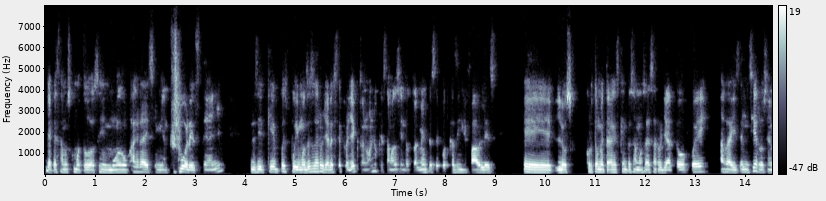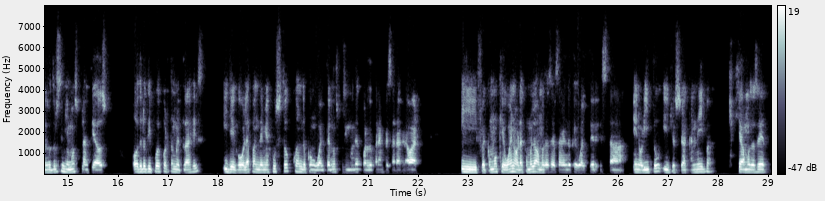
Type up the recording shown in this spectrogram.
ya que estamos como todos en modo agradecimientos por este año, decir que pues pudimos desarrollar este proyecto, ¿no? Lo que estamos haciendo actualmente, este podcast Inefables, los cortometrajes que empezamos a desarrollar, todo fue a raíz del encierro. O sea, nosotros teníamos planteados otro tipo de cortometrajes y llegó la pandemia justo cuando con Walter nos pusimos de acuerdo para empezar a grabar. Y fue como que, bueno, ahora cómo lo vamos a hacer sabiendo que Walter está en Orito y yo estoy acá en Neiva, ¿qué vamos a hacer?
